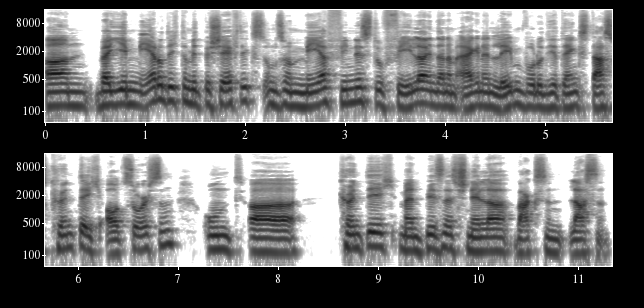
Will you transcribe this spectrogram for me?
ähm, weil je mehr du dich damit beschäftigst, umso mehr findest du Fehler in deinem eigenen Leben, wo du dir denkst, das könnte ich outsourcen und äh, könnte ich mein Business schneller wachsen lassen.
